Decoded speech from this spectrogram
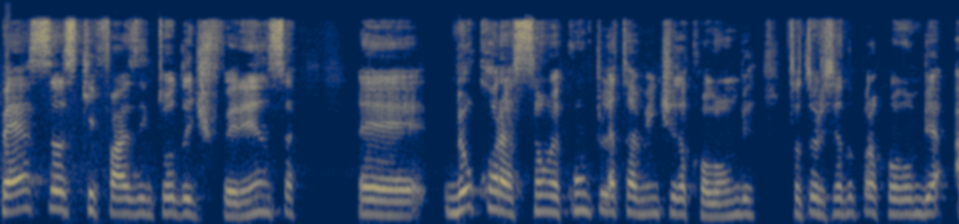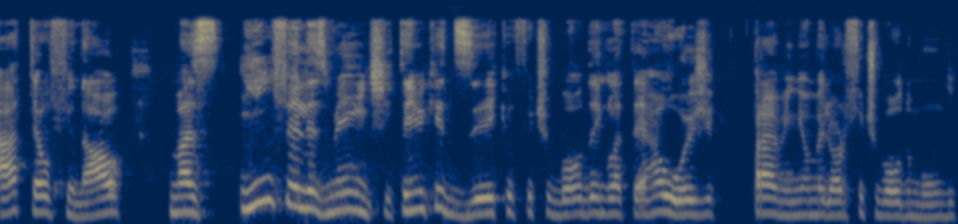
peças que fazem toda a diferença. É, meu coração é completamente da Colômbia, estou torcendo para a Colômbia até o final, mas infelizmente tenho que dizer que o futebol da Inglaterra hoje para mim, é o melhor futebol do mundo.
